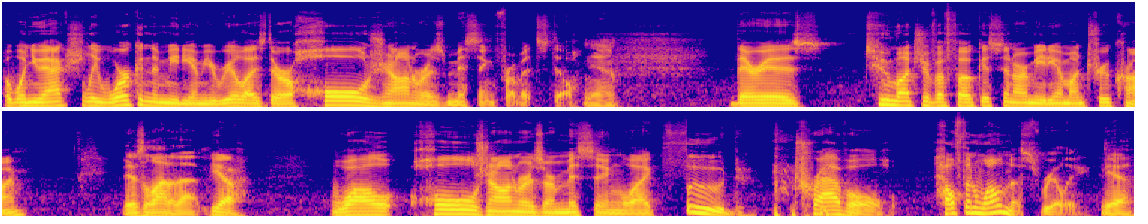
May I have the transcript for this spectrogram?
But when you actually work in the medium, you realize there are whole genres missing from it still Yeah. there is too much of a focus in our medium on true crime. There's a lot of that. Yeah. While whole genres are missing, like food, travel, health and wellness, really, Yeah.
